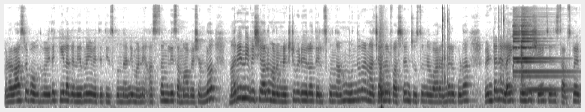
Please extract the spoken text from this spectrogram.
మన రాష్ట్ర ప్రభుత్వం అయితే కీలక నిర్ణయం అయితే తీసుకుందండి మన అసెంబ్లీ సమావేశంలో. మరిన్ని విషయాలు మనం నెక్స్ట్ వీడియోలో తెలుసుకుందాము. ముందుగా నా ఛానల్ ఫస్ట్ టైం చూస్తున్న వారందరూ కూడా వెంటనే లైక్ చేసి షేర్ చేసి సబ్స్క్రైబ్ చేసి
